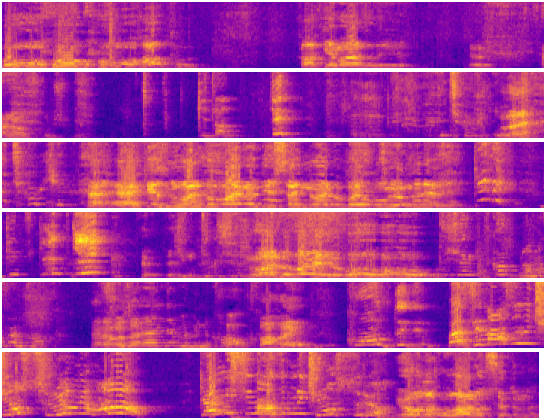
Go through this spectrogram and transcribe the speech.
Ho ho ho hatun. Kalk yemek hazırla yürü. Öf fena tutmuş bu. Git lan. Git. Çabuk Ulan çabuk git. her, herkes Noel Baba'yı mı diyor sen Noel Baba'yı kovuyorsun lan evde. Git git git. Git dışarı. Noel Baba geliyor ho ho. Dışarı git kalk. Ramazan kalk. Ne Ramazan? Sinirlendirme beni kalk. Bakayım. Kalk dedim. Ben senin ağzının içine osuruyor muyum ha? Gelmişsin ağzımın içine osuruyorsun. Yok lan kulağını osurdum lan.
